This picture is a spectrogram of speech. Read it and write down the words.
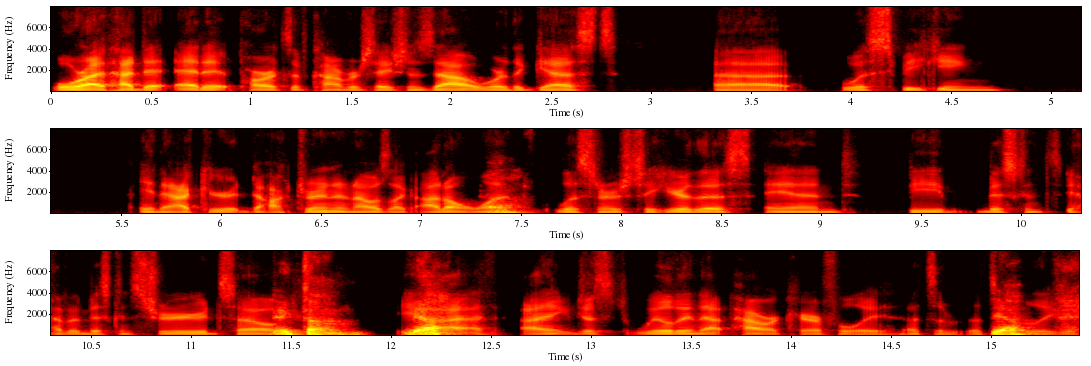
or i've had to edit parts of conversations out where the guest uh was speaking inaccurate doctrine and i was like i don't want Yeah. listeners to hear this and be miscon- have it misconstrued so big time. yeah, Yeah, I, I think just wielding that power carefully that's a that's Yeah. a really good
